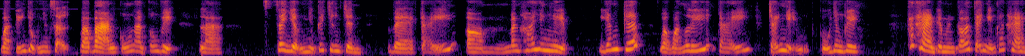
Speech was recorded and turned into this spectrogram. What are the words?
và tuyển dụng nhân sự. Và bạn cũng làm công việc là xây dựng những cái chương trình về cái um, văn hóa doanh nghiệp gắn kết và quản lý cái trải nghiệm của nhân viên. Khách hàng thì mình có trải nghiệm khách hàng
